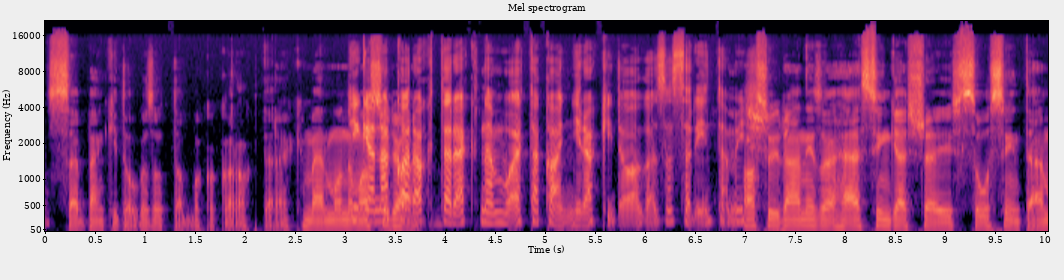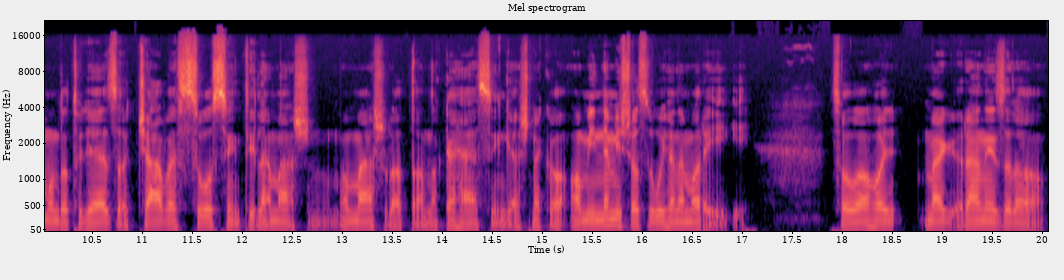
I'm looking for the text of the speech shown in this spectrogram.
szebben kidolgozottabbak a karakterek, mert mondom Igen, azt, a hogy karakterek a... nem voltak annyira kidolgozva szerintem is. Az, hogy ránéz a Helsingesre és szószint elmondott, hogy ez a csáva, ez szószinti lemás, a másolata annak a Helsingesnek, a, ami nem is az új, hanem a régi. Szóval, hogy meg ránézel a,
